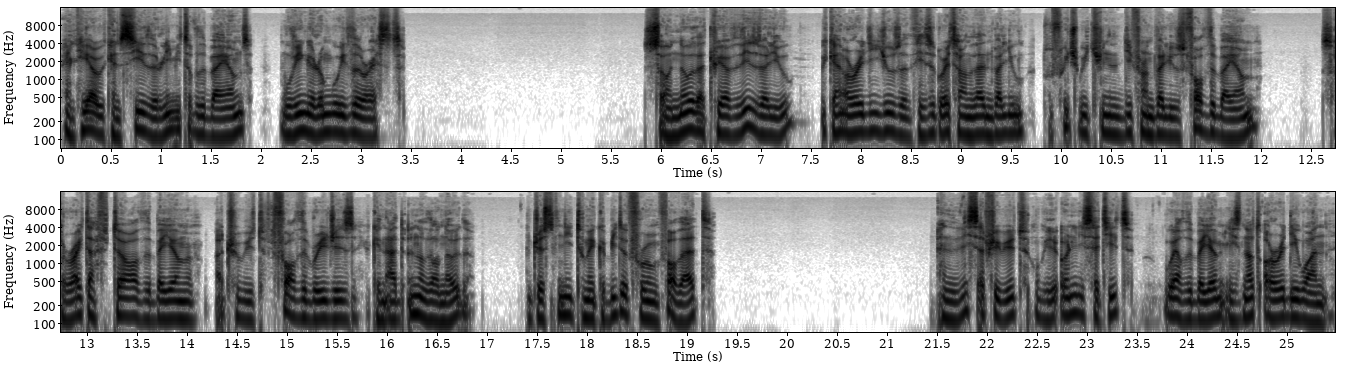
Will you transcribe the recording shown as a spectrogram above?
And here we can see the limit of the biomes moving along with the rest. So now that we have this value, we can already use this greater than value to switch between different values for the biome. So right after the biome attribute for the bridges, you can add another node. You just need to make a bit of room for that. And this attribute will only set it where the biome is not already one.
